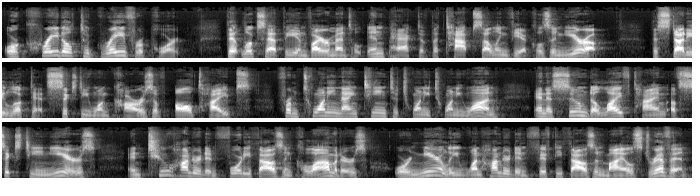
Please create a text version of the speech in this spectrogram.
or cradle to grave report, that looks at the environmental impact of the top selling vehicles in Europe. The study looked at 61 cars of all types from 2019 to 2021 and assumed a lifetime of 16 years and 240,000 kilometers, or nearly 150,000 miles driven.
